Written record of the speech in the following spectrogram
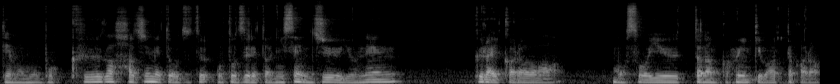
でももう僕が初めて訪訪れた2014年ぐらいからはもうそういったなんか雰囲気はあったから。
